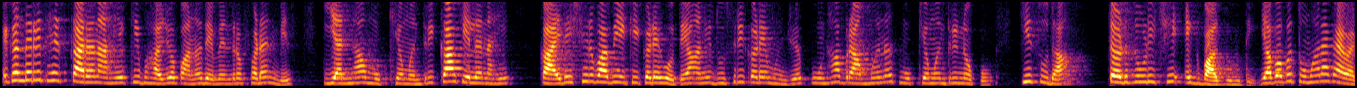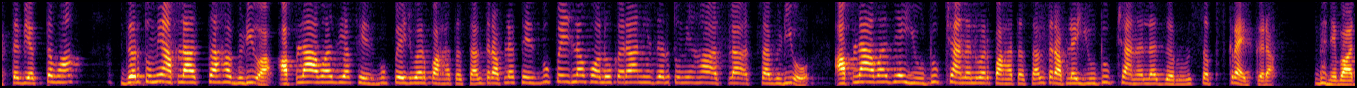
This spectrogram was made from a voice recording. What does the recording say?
एकंदरीत हेच कारण आहे की भाजपानं देवेंद्र फडणवीस यांना मुख्यमंत्री का केलं नाही? कायदेशीर बाबी एकीकडे होत्या आणि दुसरीकडे म्हणजे पुन्हा ब्राह्मणच मुख्यमंत्री नको ही सुद्धा तडजोडीची एक बाजू होती. याबाबत तुम्हाला काय वाटतं? व्यक्त व्हा. जर तुम्ही आपला आजचा हा व्हिडिओ आपला आवाज या फेसबुक पेजवर पाहत असाल तर आपल्या फेसबुक पेजला फॉलो करा आणि जर तुम्ही हा आपला आजचा व्हिडिओ आपला आवाज या युट्यूब चॅनलवर पाहत असाल तर आपल्या युट्यूब चॅनलला जरूर सबस्क्राईब करा. धन्यवाद.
